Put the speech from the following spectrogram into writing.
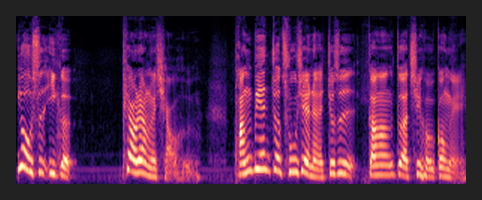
又是一个。漂亮的巧合，旁边就出现了，就是刚刚对啊，气候共哎，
